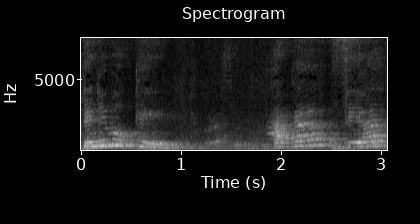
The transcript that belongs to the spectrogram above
tenemos que, acá se ha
